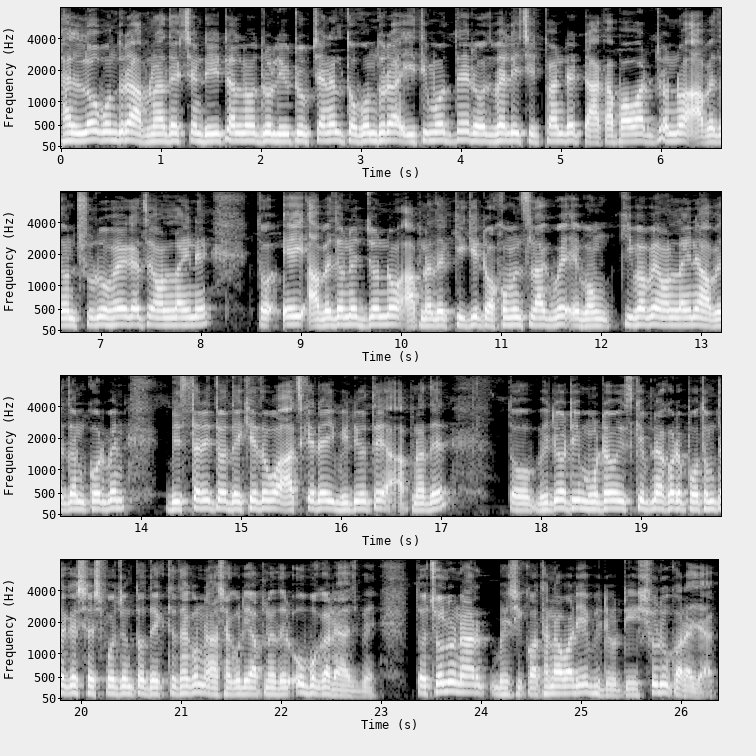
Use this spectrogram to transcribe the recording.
Hello বন্ধুরা, আপনারা দেখছেন ডিজিটাল নজরুল ইউটিউব চ্যানেল তো বন্ধুরা, ইতিমধ্যে রোজ ভ্যালি চিটফান্ডের টাকা পাওয়ার জন্য আবেদন শুরু হয়ে গেছে অনলাইনে তো এই আবেদনের জন্য আপনাদের কি কি ডকুমেন্টস লাগবে এবং কীভাবে অনলাইনে আবেদন করবেন, বিস্তারিত দেখিয়ে দেবো আজকের এই ভিডিওতে আপনাদের। তো ভিডিওটি মোটেও স্কিপ না করে প্রথম থেকে শেষ পর্যন্ত দেখতে থাকুন, আশা করি আপনাদের উপকারে আসবে। তো চলুন আর বেশি কথা না বাড়িয়ে ভিডিওটি শুরু করা যাক।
